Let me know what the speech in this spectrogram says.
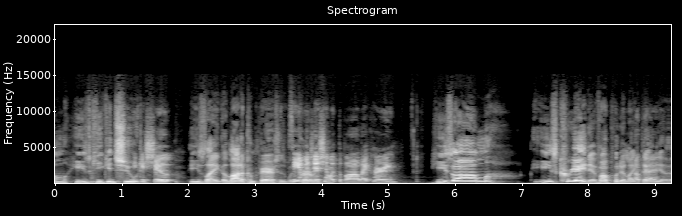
Um, he's he can shoot. He can shoot. he's like a lot of comparisons with See a Curry. magician with the ball like Curry. He's um, he's creative. I'll put it like Okay. that. Yeah.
